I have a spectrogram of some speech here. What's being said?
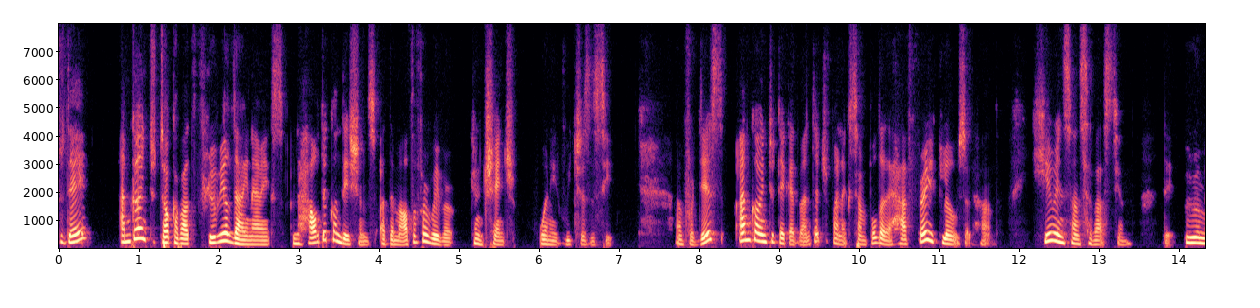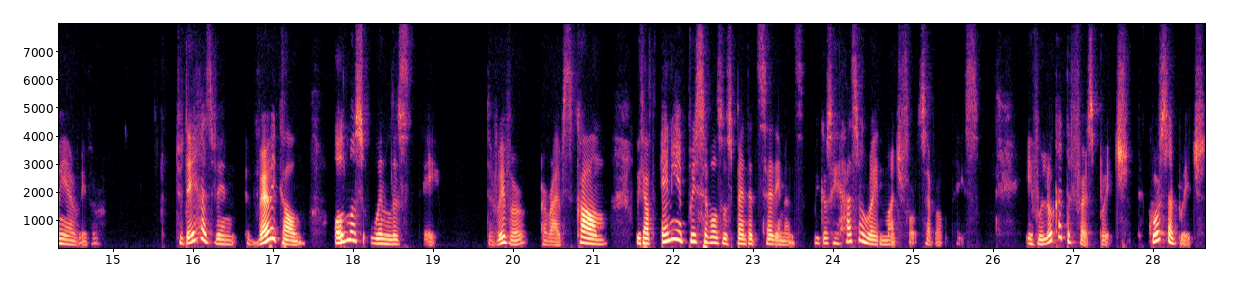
Today, I'm going to talk about fluvial dynamics and how the conditions at the mouth of a river can change when it reaches the sea. And for this, I'm going to take advantage of an example that I have very close at hand, here in San Sebastian, the Urumea River. Today has been a very calm, almost windless day. The river arrives calm, without any appreciable suspended sediments, because it hasn't rained much for several days. If we look at the first bridge, the Kursaal Bridge,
